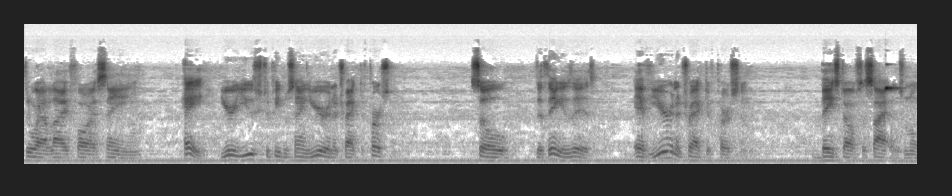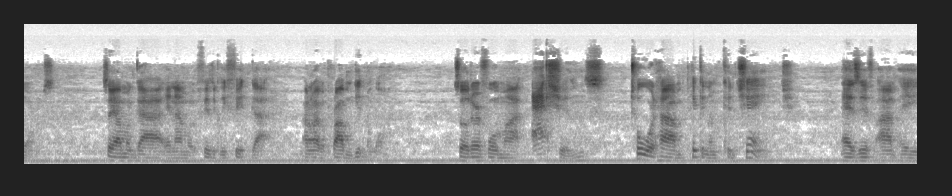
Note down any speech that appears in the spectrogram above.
throughout life, far as saying, "Hey, you're used to people saying you're an attractive person." So the thing is this: if you're an attractive person based off societal norms, say I'm a guy and I'm a physically fit guy, I don't have a problem getting a woman. So therefore, my actions toward how I'm picking them can change as if I'm a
